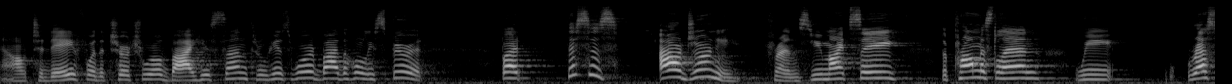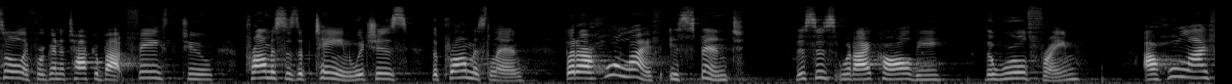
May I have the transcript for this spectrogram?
Now, today, for the church world, by His Son, through His Word, by the Holy Spirit. But this is our journey, friends. You might say the promised land, we wrestle, if we're going to talk about faith, to promises obtained, which is the promised land. But our whole life is spent, this is what I call the, the world frame. Our whole life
